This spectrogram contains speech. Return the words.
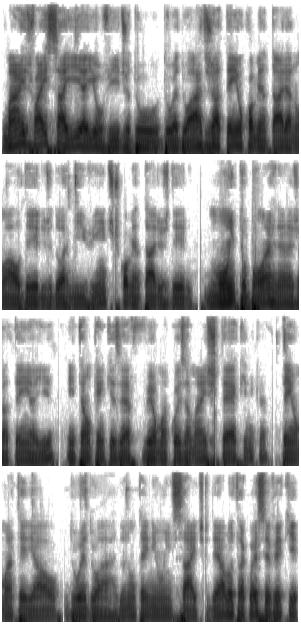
Mas vai sair aí o vídeo do, do Eduardo, já tem o comentário anual dele de 2020, os comentários dele muito bons, né? Já tem aí. Então quem quiser ver uma coisa mais técnica, tem o material do Eduardo, não tem nenhum insight dela. Outra coisa, você vê que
